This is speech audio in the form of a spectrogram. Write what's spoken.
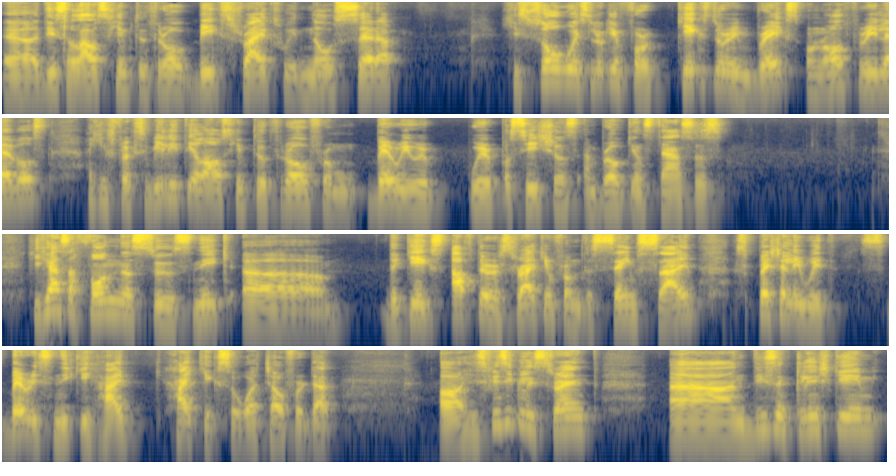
Uh, this allows him to throw big strikes with no setup. He's always looking for kicks during breaks on all three levels, and his flexibility allows him to throw from very weird, weird positions and broken stances. He has a fondness to sneak uh, the kicks after striking from the same side, especially with very sneaky high high kicks. So watch out for that. Uh, his physical strength and decent clinch game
